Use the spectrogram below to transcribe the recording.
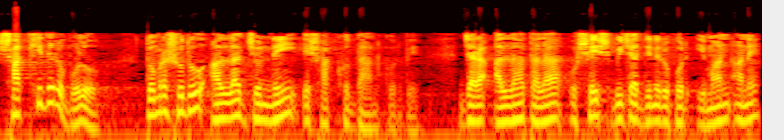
সাক্ষীদেরও বলো, তোমরা শুধু আল্লাহর জন্যেই এ সাক্ষ্য দান করবে। যারা আল্লাহ তালা ও শেষ বিচার দিনের উপর ইমান আনে,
